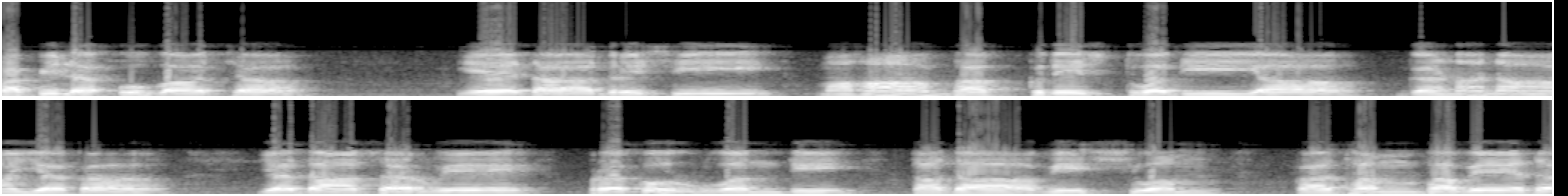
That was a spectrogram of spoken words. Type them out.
कपिल उवाच एतादृशी महाभक्तिस्त्वदीया गणनायक यदा सर्वे प्रकुर्वन्ति तदा विश्वं कथं भवेद?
